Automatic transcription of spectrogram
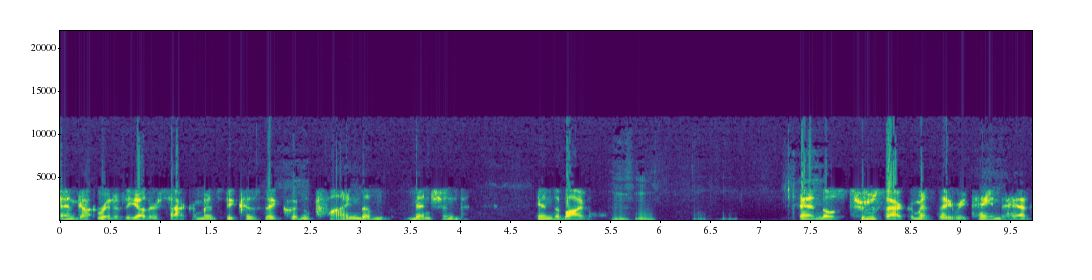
and got rid of the other sacraments because they couldn't find them mentioned in the Bible. Mm-hmm. Mm-hmm. And those two sacraments they retained had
